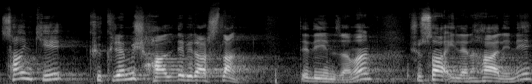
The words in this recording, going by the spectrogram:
sanki kükremiş halde bir aslan dediğim zaman şu sailen halini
